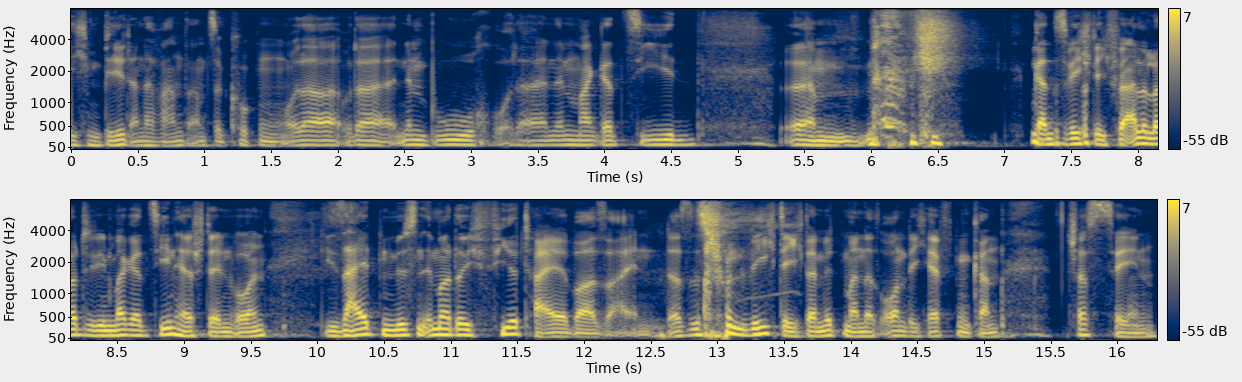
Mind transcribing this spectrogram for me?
sich ein Bild an der Wand anzugucken oder, oder in einem Buch oder in einem Magazin. Ähm, ganz wichtig für alle Leute, die ein Magazin herstellen wollen. Die Seiten müssen immer durch vier teilbar sein. Das ist schon wichtig, damit man das ordentlich heften kann. Just saying.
